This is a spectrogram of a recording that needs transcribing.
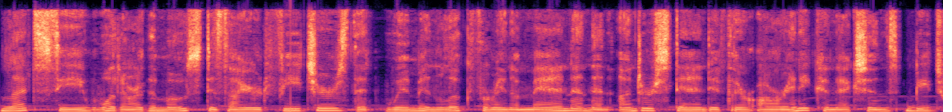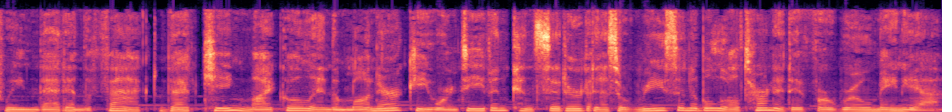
let's see what are the most desired features that women look for in a man and then understand if there are any connections between that and the fact that King Michael and the monarchy weren't even considered as a reasonable alternative for Romania.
